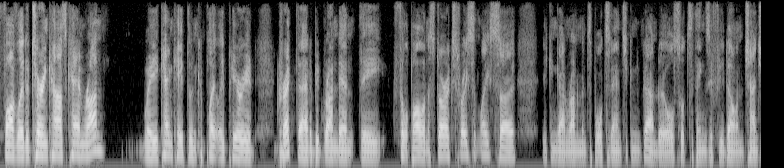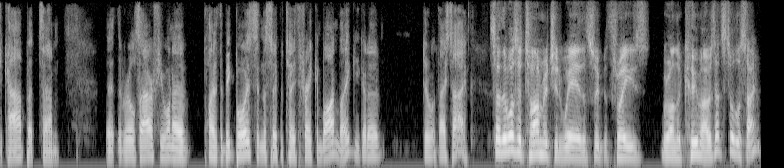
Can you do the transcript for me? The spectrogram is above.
five litre touring cars can run where you can keep them completely period correct. They had a big run down the Phillip Island Historics recently, so you can go and run them in sports sedans. You can go and do all sorts of things if you don't want to change your car. But um, the, the rules are if you want to play with the big boys in the Super 2 3 combined league, you got to do what they say. So there was a time, Richard, where the Super 3s were on the Kumho. Is that still the same?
